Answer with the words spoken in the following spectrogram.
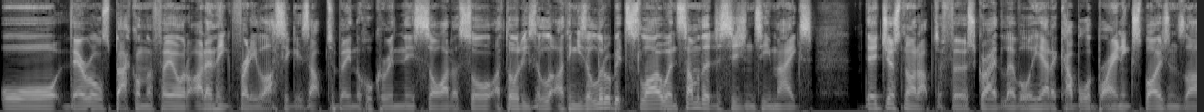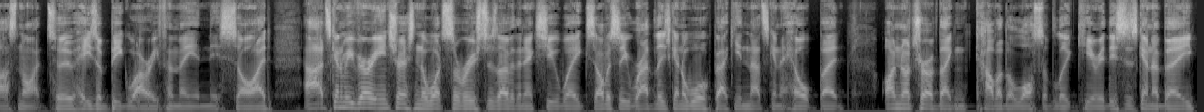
or Verrills back on the field. I don't think Freddie Lussick is up to being the hooker in this side. I saw, I thought he's, a, I think he's a little bit slow, and some of the decisions he makes they're just not up to first grade level. He had a couple of brain explosions last night too. He's a big worry for me in this side. Uh, it's going to be very interesting to watch the Roosters over the next few weeks. Obviously, Radley's going to walk back in. That's going to help, but I'm not sure if they can cover the loss of Luke Keary. This is going to be.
